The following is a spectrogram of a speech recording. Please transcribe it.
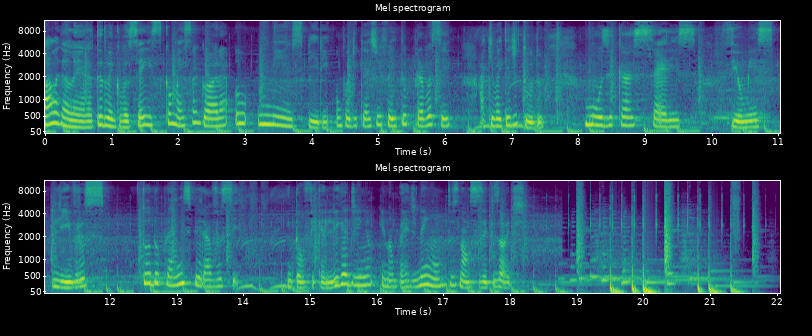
Fala galera, tudo bem com vocês? Começa agora o Me Inspire, um podcast feito para você. Aqui vai ter de tudo: músicas, séries, filmes, livros, tudo para inspirar você. Então fica ligadinho e não perde nenhum dos nossos episódios.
